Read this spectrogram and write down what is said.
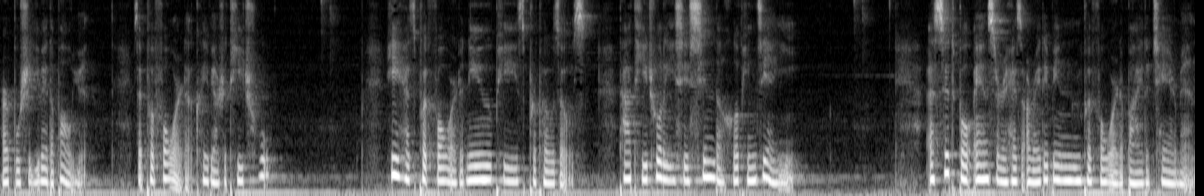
而不是一味的抱怨。在 put forward 可以表示提出。He has put forward new peace proposals。他提出了一些新的和平建议。 A suitable answer has already been put forward by the chairman。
